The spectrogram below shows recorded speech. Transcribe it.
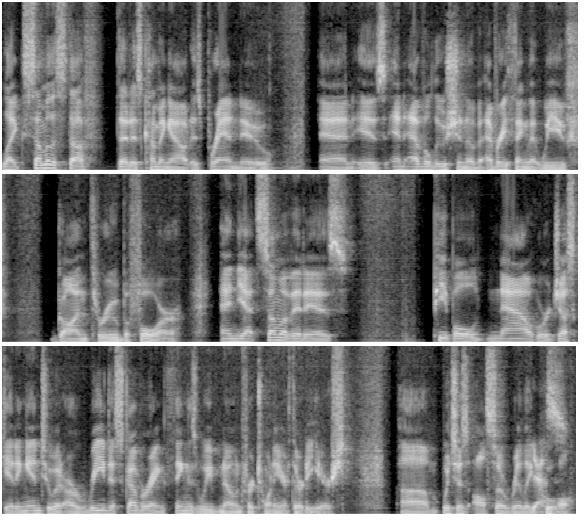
like some of the stuff that is coming out is brand new and is an evolution of everything that we've gone through before. And yet some of it is people now who are just getting into it are rediscovering things we've known for 20 or 30 years, um, which is also really Yes. cool.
